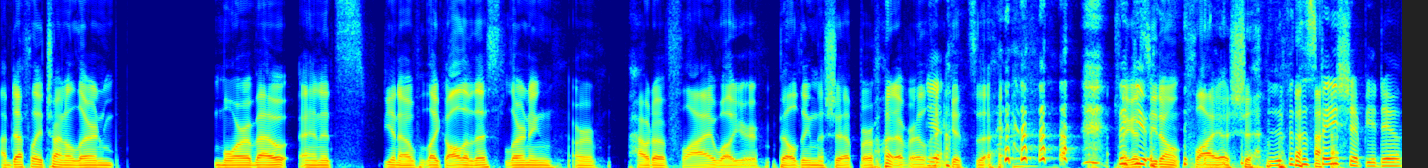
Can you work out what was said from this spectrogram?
I'm definitely trying to learn more about, and it's you know like all of this learning or how to fly while you're building the ship or whatever. Like Yeah. it's. Uh, I guess you, don't fly a ship. if it's a spaceship, you do.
